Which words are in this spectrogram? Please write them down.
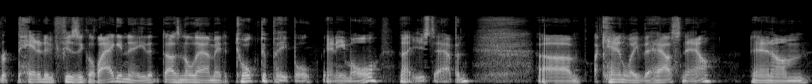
repetitive physical agony that doesn't allow me to talk to people anymore. That used to happen. Um, I can leave the house now and I'm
